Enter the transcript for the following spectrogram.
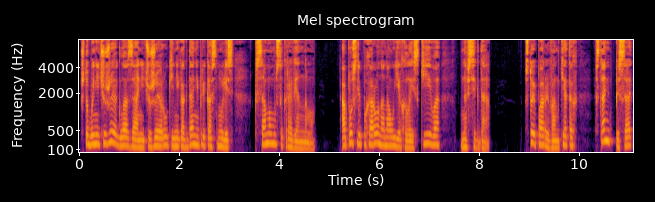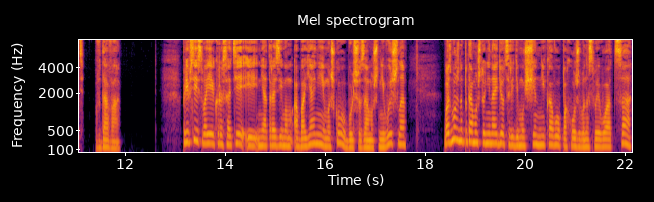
чтобы ни чужие глаза, ни чужие руки никогда не прикоснулись к самому сокровенному. А после похорон она уехала из Киева навсегда. С той поры в анкетах станет писать «вдова». При всей своей красоте и неотразимом обаянии Мышкова больше замуж не вышла, возможно, потому что не найдет среди мужчин никого похожего на своего отца,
